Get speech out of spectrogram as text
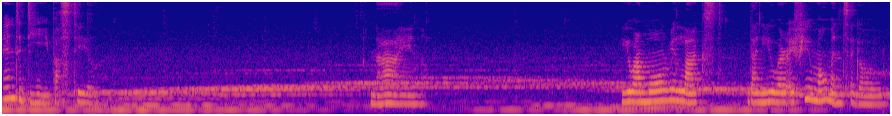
and deeper still. Nine. You are more relaxed than you were a few moments ago.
